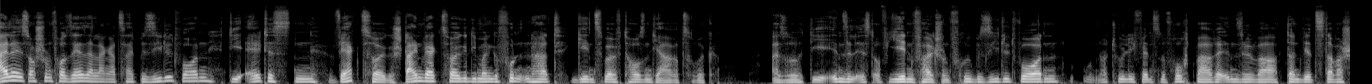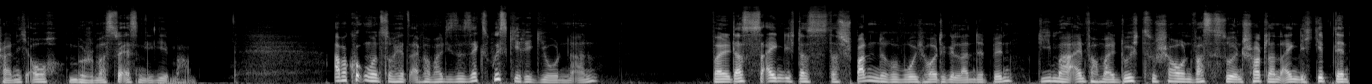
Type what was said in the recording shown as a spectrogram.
Isla ist auch schon vor sehr, sehr langer Zeit besiedelt worden. Die ältesten Werkzeuge, Steinwerkzeuge, die man gefunden hat, gehen 12.000 Jahre zurück. Also die Insel ist auf jeden Fall schon früh besiedelt worden. Und natürlich, wenn es eine fruchtbare Insel war, dann wird es da wahrscheinlich auch ein bisschen was zu essen gegeben haben. Aber gucken wir uns doch jetzt einfach mal diese sechs Whisky-Regionen an. Weil das ist eigentlich das, das Spannendere, wo ich heute gelandet bin. Die mal einfach mal durchzuschauen, was es so in Schottland eigentlich gibt. Denn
